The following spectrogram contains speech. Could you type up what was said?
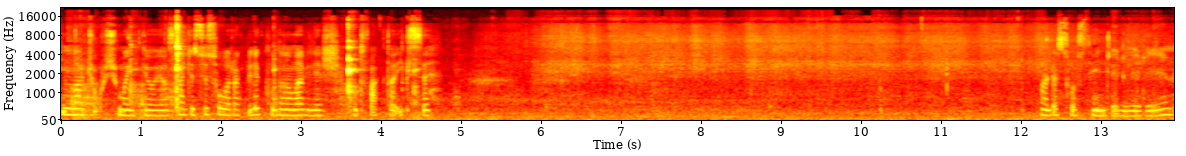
Şunlar çok hoşuma gidiyor ya. Sadece süs olarak bile kullanılabilir mutfakta ikisi. Bunlar da sos tencereleri.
